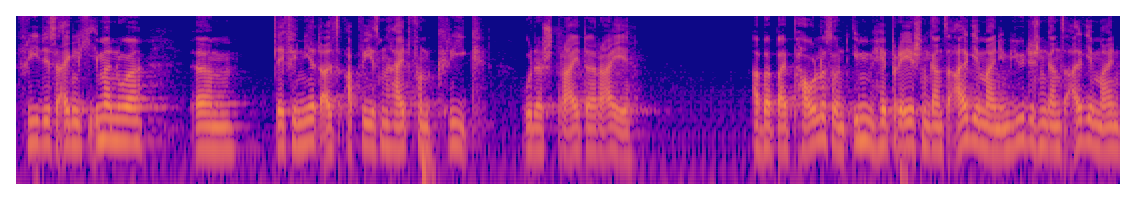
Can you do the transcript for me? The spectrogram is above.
Friede ist eigentlich immer nur ähm, definiert als Abwesenheit von Krieg oder Streiterei. Aber bei Paulus und im Hebräischen ganz allgemein, im Jüdischen ganz allgemein,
